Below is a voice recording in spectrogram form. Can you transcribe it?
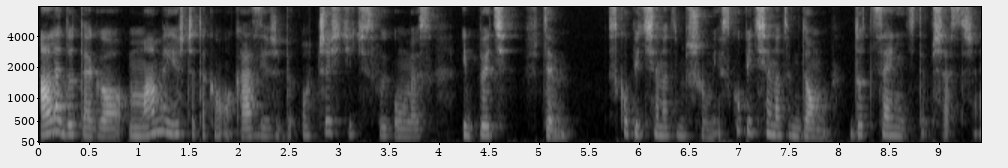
ale do tego mamy jeszcze taką okazję, żeby oczyścić swój umysł i być w tym, skupić się na tym szumie, skupić się na tym domu, docenić tę przestrzeń.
